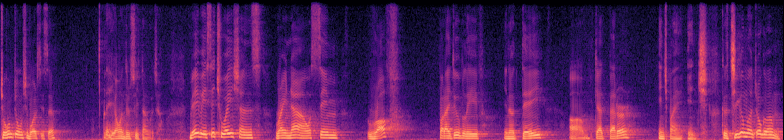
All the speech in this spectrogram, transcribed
조금 조금씩 뭐 할 수 있어요? 네, 영어 늘 수 있다는 거죠. Maybe situations right now seem rough, but I do believe, you know, they um, get better inch by inch. 그래서 지금은 조금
